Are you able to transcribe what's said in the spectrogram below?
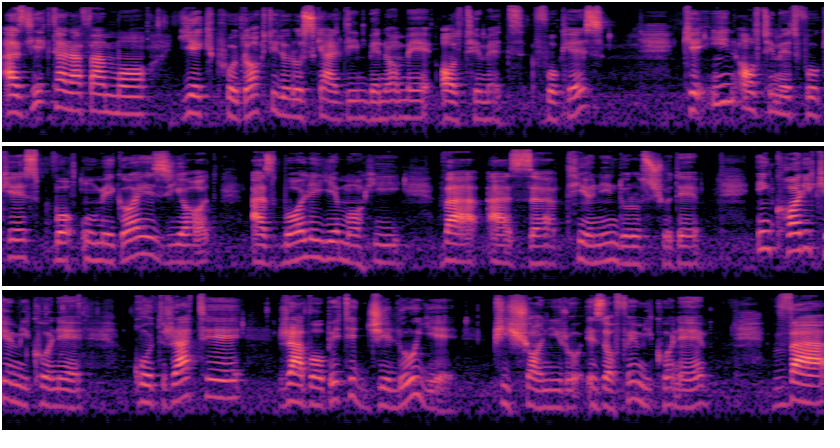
از یک طرف ما یک product ی درست کردیم به نام Ultimate Focus که این Ultimate Focus با اومگای زیاد از بال یه ماهی و از theanine درست شده. این کاری که می‌کنه قدرت روابط جلوی پیشانی رو اضافه می‌کنه و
